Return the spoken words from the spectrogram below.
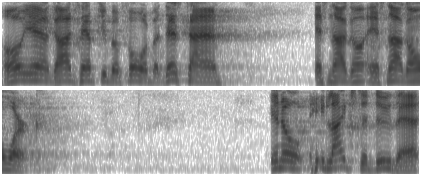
Oh yeah, God's helped you before, but this time it's not going it's not going to work. You know, he likes to do that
